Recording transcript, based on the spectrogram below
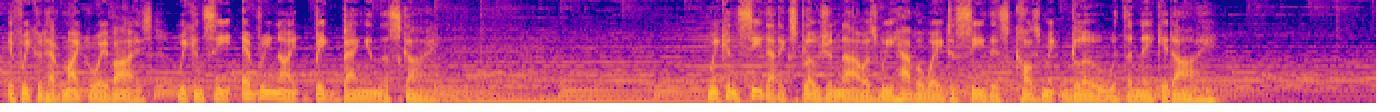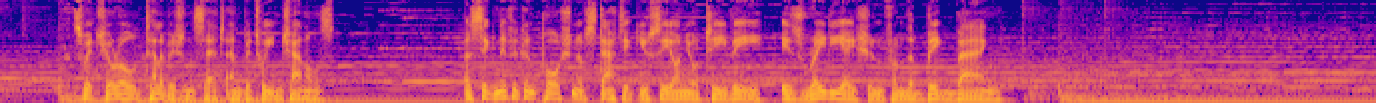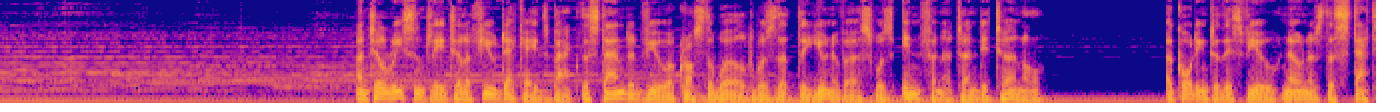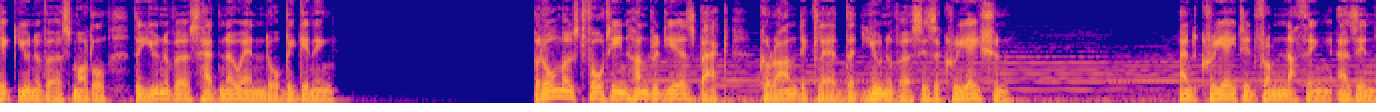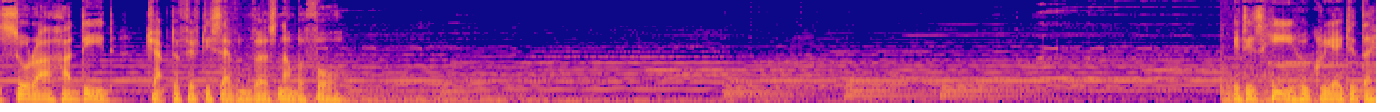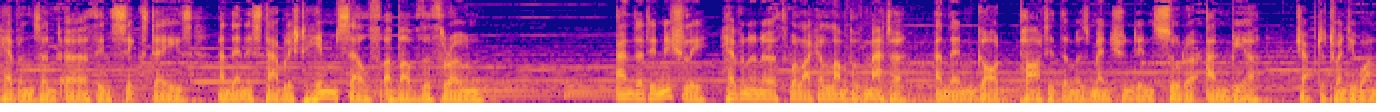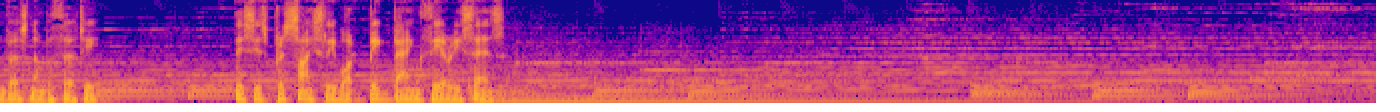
If we could have microwave eyes, we can see every night Big Bang in the sky. We can see that explosion now as we have a way to see this cosmic glow with the naked eye. Switch your old television set and between channels. A significant portion of static you see on your TV is radiation from the Big Bang. Until recently, till a few decades back, the standard view across the world was that the universe was infinite and eternal. According to this view, known as the static universe model, the universe had no end or beginning. But almost 1400 years back, Quran declared that universe is a creation and created from nothing as in Surah Hadid, chapter 57, verse number 4. It is he who created the heavens and earth in six days and then established himself above the throne and that initially heaven and earth were like a lump of matter, and then God parted them as mentioned in Surah Anbiya, chapter 21, verse number 30. This is precisely what Big Bang Theory says.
